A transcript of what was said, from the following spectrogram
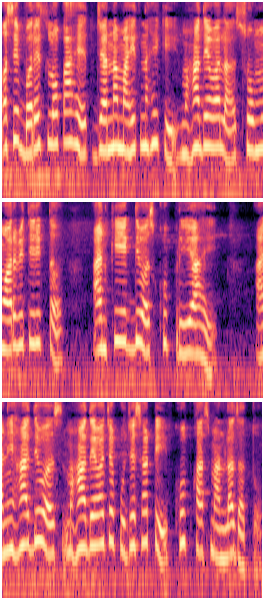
असे बरेच लोक आहेत ज्यांना माहीत नाही की महादेवाला सोमवार व्यतिरिक्त आणखी एक दिवस खूप प्रिय आहे आणि हा दिवस महादेवाच्या पूजेसाठी खूप खास मानला जातो.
